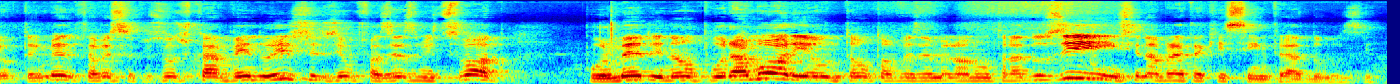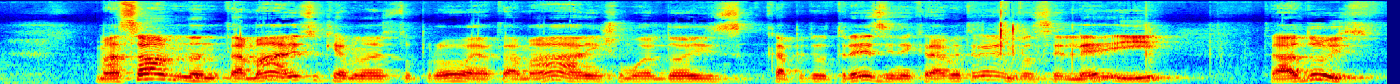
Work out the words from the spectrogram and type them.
eu tenho medo, talvez se as pessoas ficarem vendo isso, eles iam fazer as mitzvot por medo e não por amor, e eu, então talvez é melhor não traduzir, ensina a Breta que sim, traduz. Mas só Tamar, isso que Manan estuprou, é o Tamar, em Shmuel 2, capítulo 13, Nikrem Etragim. Você lê e traduz.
